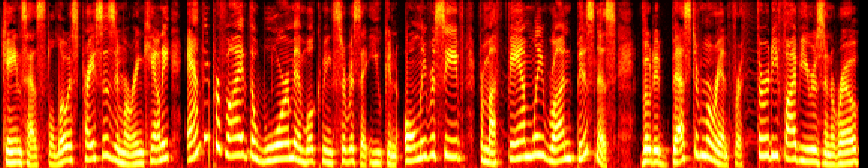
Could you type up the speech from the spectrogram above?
Kane's has the lowest prices in Marin County, and they provide the warm and welcoming service that you can only receive from a family run business. Voted best of Marin for 35 years in a row,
